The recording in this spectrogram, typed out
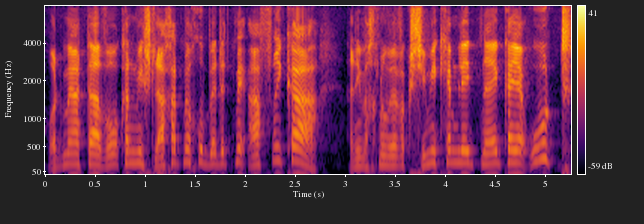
עוד מעט תעבור כאן משלחת מכובדת מאפריקה. אנחנו מבקשים מכם להתנהג כיאות.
